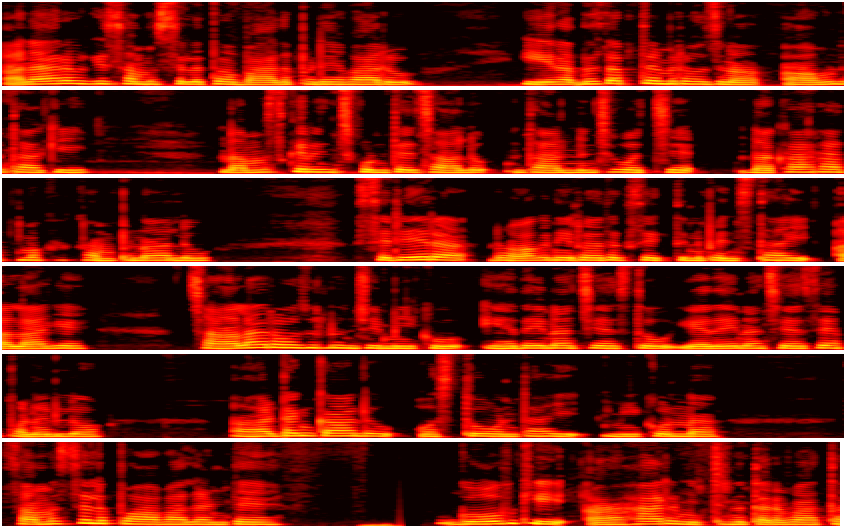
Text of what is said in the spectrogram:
అనారోగ్య సమస్యలతో బాధపడేవారు ఈ రథసప్తమి రోజున ఆవును తాకి నమస్కరించుకుంటే చాలు. దాని నుంచి వచ్చే నకారాత్మక కంపనాలు శరీర రోగనిరోధక శక్తిని పెంచుతాయి. అలాగే చాలా రోజుల నుంచి మీకు ఏదైనా చేస్తూ ఏదైనా చేసే పనుల్లో ఆటంకాలు వస్తూ ఉంటాయి. మీకున్న సమస్యలు పోవాలంటే గోవుకి ఆహారం ఇచ్చిన తర్వాత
